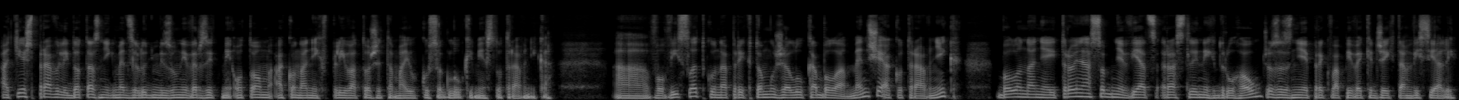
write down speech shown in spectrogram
a tiež spravili dotazník medzi ľuďmi z univerzitmi o tom, ako na nich vplýva to, že tam majú kúsok lúky miesto trávnika. A vo výsledku napriek tomu, že lúka bola menšia ako trávnik, bolo na nej trojnásobne viac rastlinných druhov, čo zase nie prekvapivé, keďže ich tam vysiali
